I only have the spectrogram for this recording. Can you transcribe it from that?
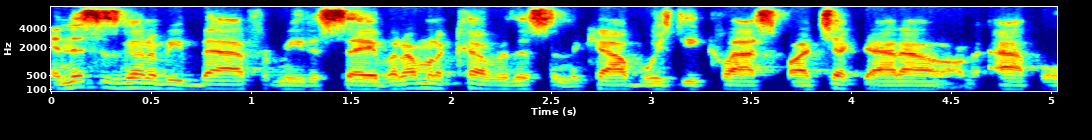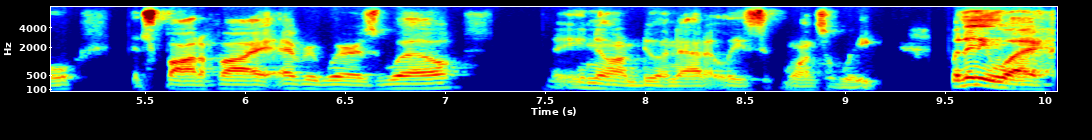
And this is going to be bad for me to say, but I'm going to cover this in the Cowboys Declassified. Check that out on Apple and Spotify, everywhere as well. You know, I'm doing that at least once a week. But anyway,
